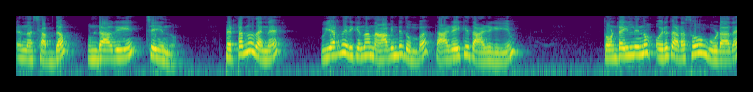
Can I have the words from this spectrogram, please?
എന്ന ശബ്ദം ഉണ്ടാകുകയും ചെയ്യുന്നു. പെട്ടെന്ന് തന്നെ ഉയർന്നിരിക്കുന്ന നാവിന്റെ തുമ്പ് താഴേക്ക് താഴുകയും തൊണ്ടയിൽ നിന്നും ഒരു തടസ്സവും കൂടാതെ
